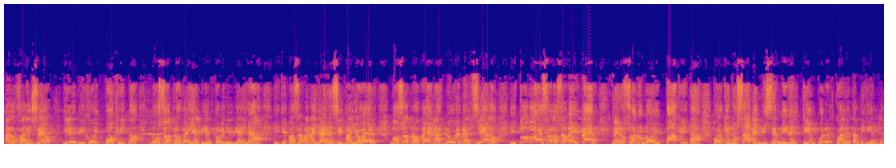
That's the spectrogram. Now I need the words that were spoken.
a los fariseos y les dijo, hipócrita, vosotros veis el viento venir de allá y que pasa para allá y decís va a llover. Vosotros veis las nubes del cielo y todo eso lo sabéis ver, pero son unos hipócritas porque no saben discernir el tiempo en el cual están viviendo.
